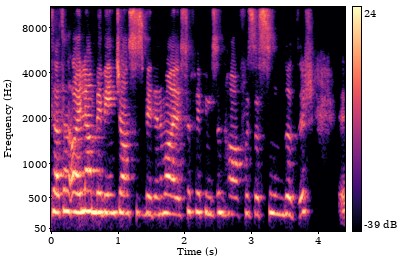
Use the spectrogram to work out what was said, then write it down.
Zaten Aylan bebeğin cansız bedeni maalesef hepimizin hafızasındadır. E,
